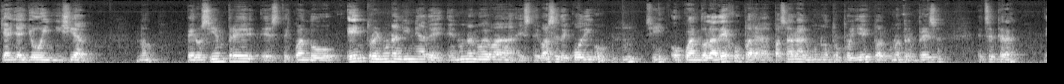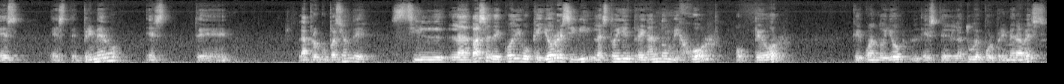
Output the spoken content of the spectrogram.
que haya yo iniciado, ¿no? Pero siempre este, cuando entro en una línea de, en una nueva este, base de código, ¿sí? O cuando la dejo para pasar a algún otro proyecto, a alguna otra empresa, etcétera, es este, primero este, la preocupación de si la base de código que yo recibí la estoy entregando mejor o peor que cuando yo este, la tuve por primera vez.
